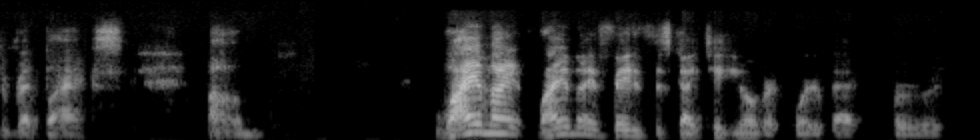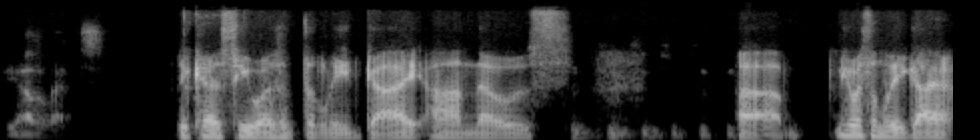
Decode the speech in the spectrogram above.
the Red Blacks. Um, why am I why am I afraid of this guy taking over at quarterback for the Alouettes? Because he wasn't the lead guy on those um he wasn't the lead guy on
